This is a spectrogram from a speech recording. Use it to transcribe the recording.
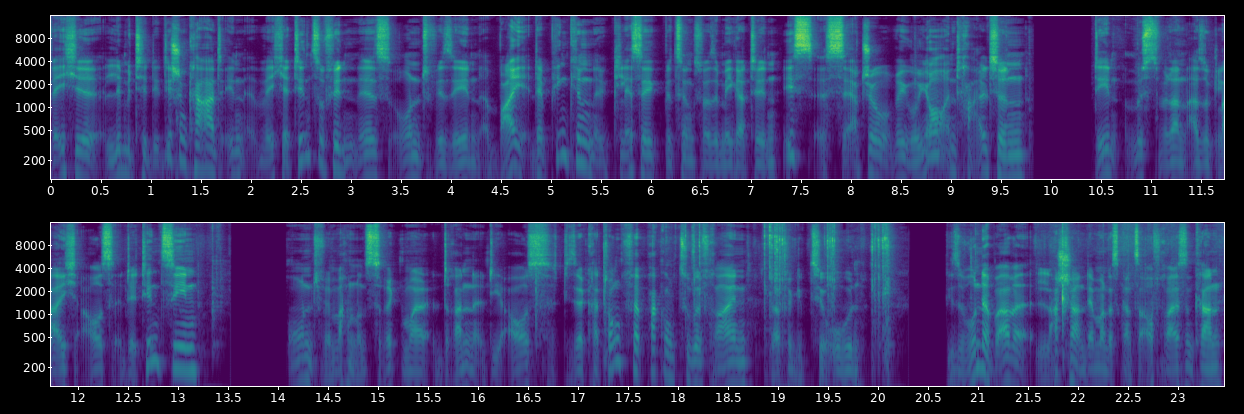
welche Limited Edition Card in welcher Tin zu finden ist und wir sehen bei der pinken Classic bzw. Megatin ist Sergio Reguillon enthalten. Den müssten wir dann also gleich aus der Tint ziehen. Und wir machen uns direkt mal dran, die aus dieser Kartonverpackung zu befreien. Dafür gibt es hier oben diese wunderbare Lasche, an der man das Ganze aufreißen kann.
